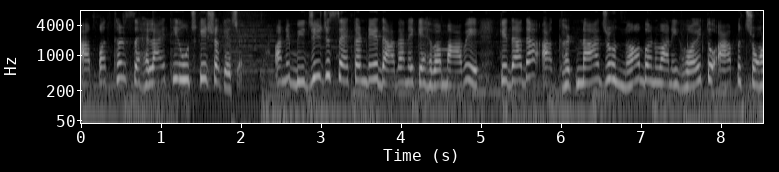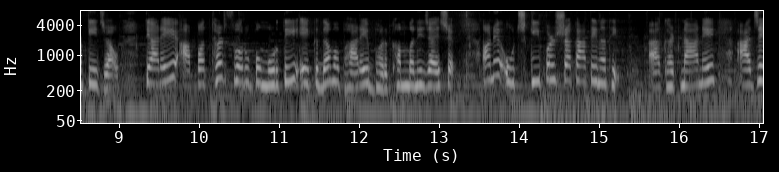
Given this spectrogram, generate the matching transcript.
આ પથ્થર સહેલાઈથી ઉંચકી શકે છે. અને બીજી જ સેકન્ડે દાદાને કહેવામાં આવે કે, દાદા, આ ઘટના જો ન બનવાની હોય તો આપ ચોંટી જાઓ. ત્યારે આ પથ્થર સ્વરૂપ મૂર્તિ એકદમ ભારે ભરખમ બની જાય છે અને ઉચકી પણ શકાતી નથી. આ ઘટનાને આજે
